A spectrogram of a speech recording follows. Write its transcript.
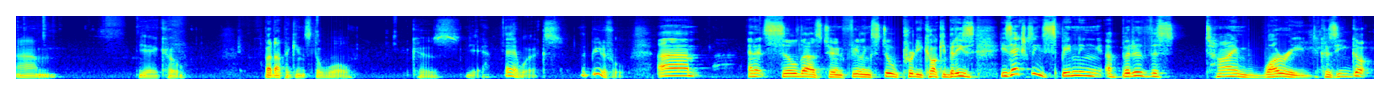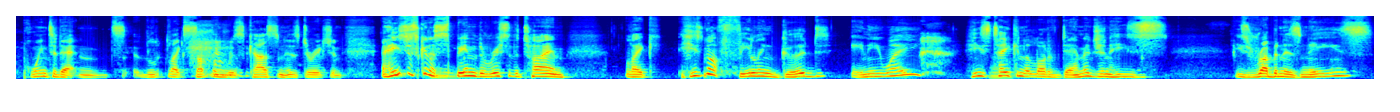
Um, yeah, cool, but up against the wall because yeah, that works. They're beautiful. Um, and it's Sildar's turn, feeling still pretty cocky, but he's he's actually spending a bit of this time worried because he got pointed at and looked like something was cast in his direction, and he's just going to hmm. spend the rest of the time like he's not feeling good anyway. He's oh. taken a lot of damage and he's he's rubbing his knees.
